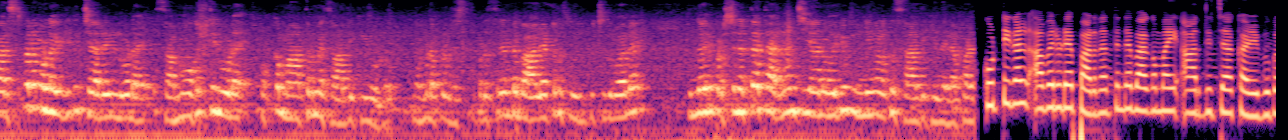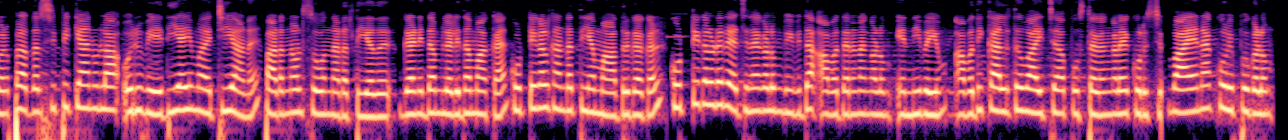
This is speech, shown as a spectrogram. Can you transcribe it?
പരസ്പരമുള്ള ഇടിചേരലിലൂടെ സമൂഹത്തിലൂടെ ഒക്കെ മാത്രമേ സാധിക്കുകയുള്ളൂ. നമ്മുടെ പ്രസിഡന്റ് ബാലേട്ടൻ സൂചിപ്പിച്ചതുപോലെ ഇന്നൊരു പ്രശ്നത്തെ തരണം ചെയ്യാൻ ഒരു കുഞ്ഞുങ്ങൾക്ക് സാധിക്കുന്നില്ല കുട്ടികൾ അവരുടെ പഠനത്തിന്റെ ഭാഗമായി ആർജിച്ച കഴിവുകൾ പ്രദർശിപ്പിക്കാനുള്ള ഒരു വേദിയായി മാറ്റിയാണ് പഠനോത്സവം നടത്തിയത്. ഗണിതം ലളിതമാക്കാൻ കുട്ടികൾ കണ്ടെത്തിയ മാതൃകകൾ കുട്ടികളുടെ രചനകളും വിവിധ അവതരണങ്ങളും എന്നിവയും അവധിക്കാലത്ത് വായിച്ച പുസ്തകങ്ങളെക്കുറിച്ചും വായനാക്കുറിപ്പുകളും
